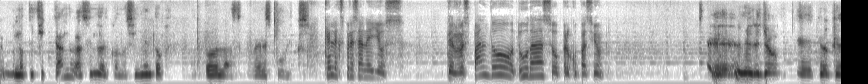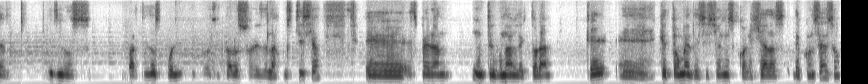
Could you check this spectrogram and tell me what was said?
notificando, haciendo el conocimiento a todos los poderes públicos. ¿Qué le expresan ellos? ¿Del respaldo, dudas o preocupación? Eh, mire, yo eh, creo que los partidos políticos y todos los usuarios de la justicia eh, esperan un tribunal electoral que, que tome decisiones colegiadas de consenso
